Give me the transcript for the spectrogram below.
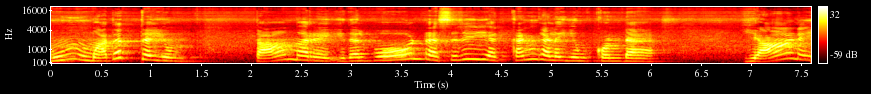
மும்மதத்தையும் தாமரை இதழ் போன்ற சிறிய கண்களையும் கொண்ட யானை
